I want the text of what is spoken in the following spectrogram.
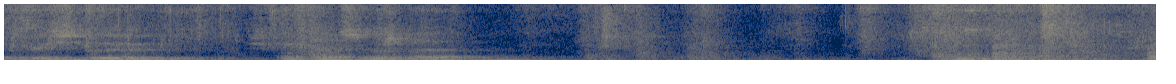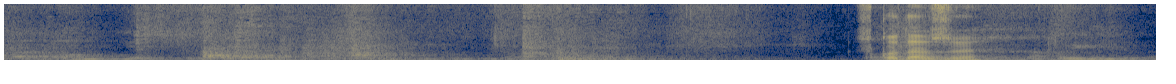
Jakieś y, świąteczne te... A on jeszcze Szkoda, że na choinkę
